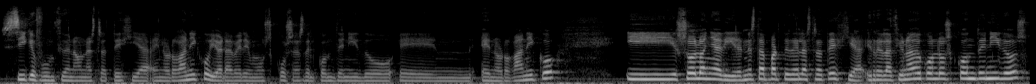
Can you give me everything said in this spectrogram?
sí que funciona una estrategia en orgánico y ahora veremos cosas del contenido en, en orgánico. Y solo añadir en esta parte de la estrategia y relacionado con los contenidos,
